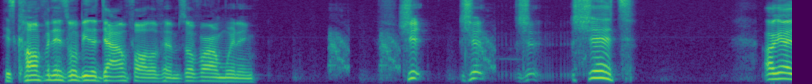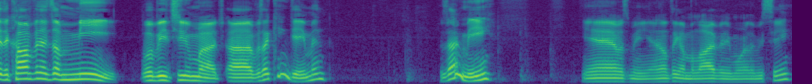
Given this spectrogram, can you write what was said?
his confidence will be the downfall of him. So far, I'm winning. Shit, shit, shit, shit. Okay, the confidence of me will be too much. Uh, was that King Damon? Was that me? Yeah, it was me. I don't think I'm alive anymore. Let me see.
